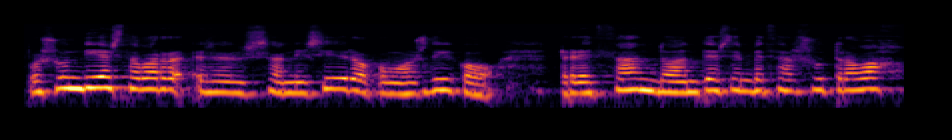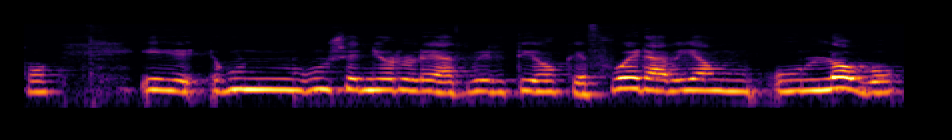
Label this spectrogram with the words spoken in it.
Pues un día estaba re- San Isidro, como os digo, rezando antes de empezar su trabajo y un, un señor le advirtió que fuera había un, lobo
